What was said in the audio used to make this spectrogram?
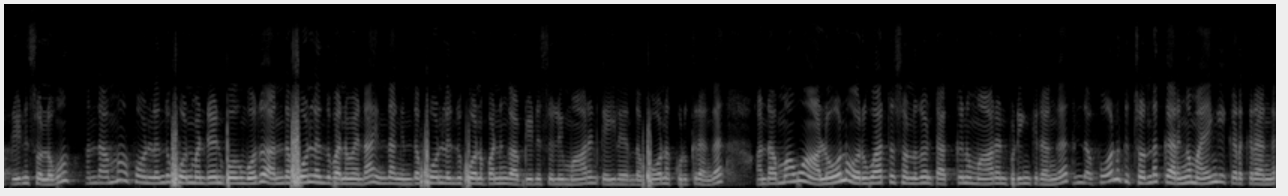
அப்படின்னு சொல்லவும் அந்த அம்மா ஃபோன்ல இருந்து ஃபோன் பண்றேன்னு போகும்போது அந்த ஃபோன்ல இருந்து பண்ண வேண்டாம். இந்தாங்க இந்த ஃபோன்ல இருந்து ஃபோனை பண்ணுங்க அப்படின்னு சொல்லி மாறன் கையில இருந்த ஃபோனை கொடுக்குறாங்க. அந்த அம்மாவும் அலோன்னு ஒரு வார்த்தை சொன்னதும் டக்குன்னு மாறன் பிடிங்கிறாங்க. இந்த ஃபோனுக்கு சொந்தக்காரங்க மயங்கி கிடக்குறாங்க.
